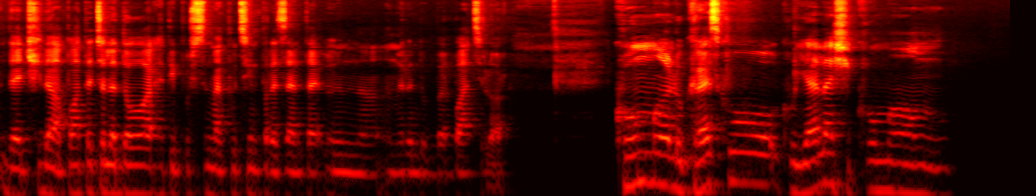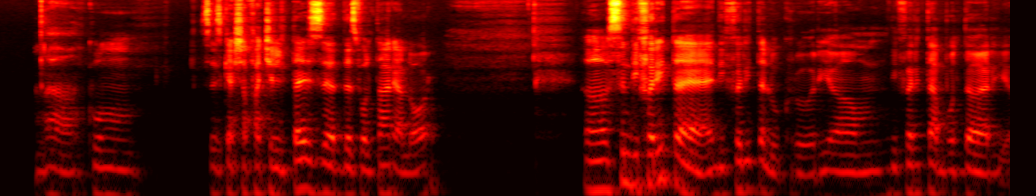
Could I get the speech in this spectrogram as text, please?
Deci, da, poate cele două arhetipuri sunt mai puțin prezente în, în rândul bărbaților. Cum lucrez cu, cu ele și cum, uh, cum să zic așa, facilitezi dezvoltarea lor. Uh, sunt diferite, diferite lucruri, um, diferite abordări.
